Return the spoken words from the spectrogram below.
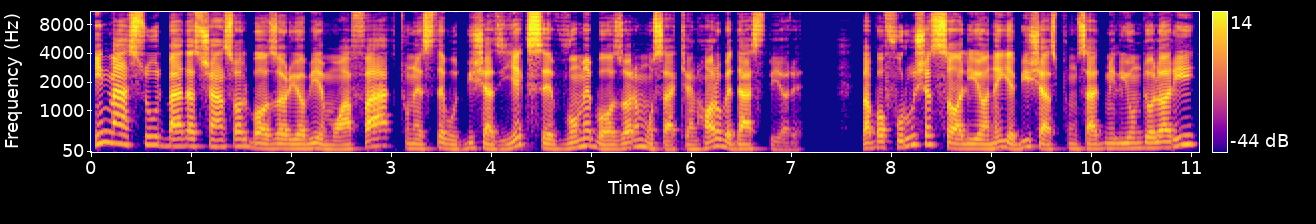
این محصول بعد از چند سال بازاریابی موفق تونسته بود بیش از یک سوم بازار مسکنها رو به دست بیاره و با فروش سالیانه بیش از 500 میلیون دلاری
